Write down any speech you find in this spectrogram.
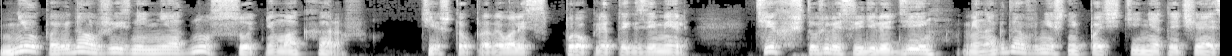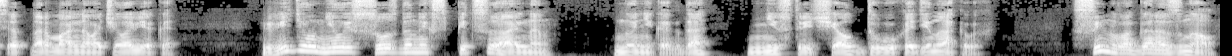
Нил повидал в жизни не одну сотню макхаров. Те, что прорывались с проклятых земель, тех, что жили среди людей, иногда внешне почти не отличаясь от нормального человека. Видел Нил созданных специально, но никогда не встречал двух одинаковых. Сын Вагара знал,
